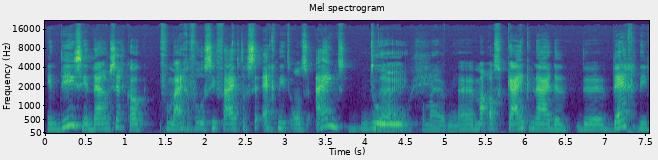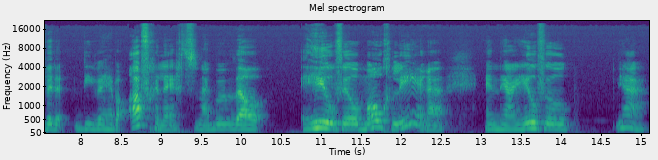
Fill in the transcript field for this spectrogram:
in die zin, daarom zeg ik ook, voor mijn gevoel is die vijftigste echt niet ons einddoel. Nee, voor mij ook niet. maar als we kijken naar de, de weg die we, de, die we hebben afgelegd, dan hebben we wel heel veel mogen leren. En daar heel veel ja,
